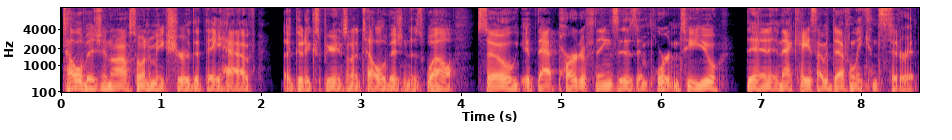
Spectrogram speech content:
television, I also want to make sure that they have a good experience on a television as well. So if that part of things is important to you, then in that case, I would definitely consider it.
